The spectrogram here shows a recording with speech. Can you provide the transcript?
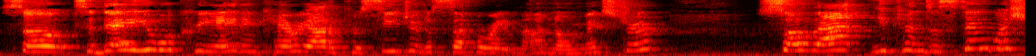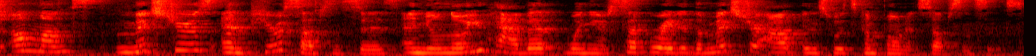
So today you will create and carry out a procedure to separate an unknown mixture so that you can distinguish amongst mixtures and pure substances and you'll know you have it when you've separated the mixture out into its component substances.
